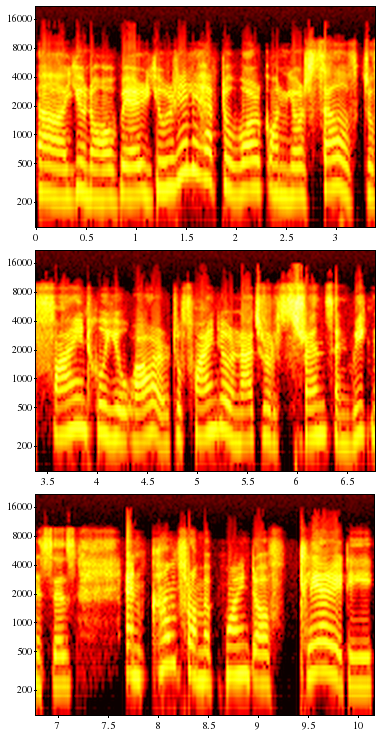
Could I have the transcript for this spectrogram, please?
uh, you know where you really have to work on yourself to find who you are to find your natural strengths and weaknesses and come from a point of clarity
